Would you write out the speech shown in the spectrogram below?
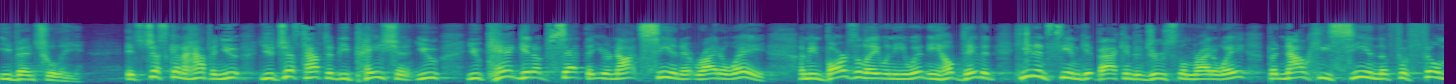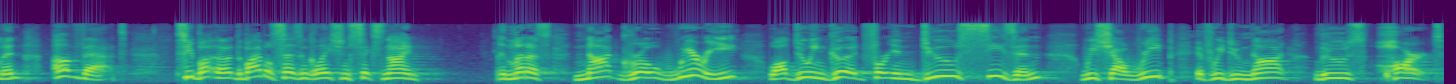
eventually. It's just going to happen. You, you just have to be patient. You, you can't get upset that you're not seeing it right away. I mean, Barzillai, when he went and he helped David, he didn't see him get back into Jerusalem right away, but now he's seeing the fulfillment of that. See, uh, the Bible says in Galatians 6 9, and let us not grow weary while doing good, for in due season we shall reap if we do not lose heart.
